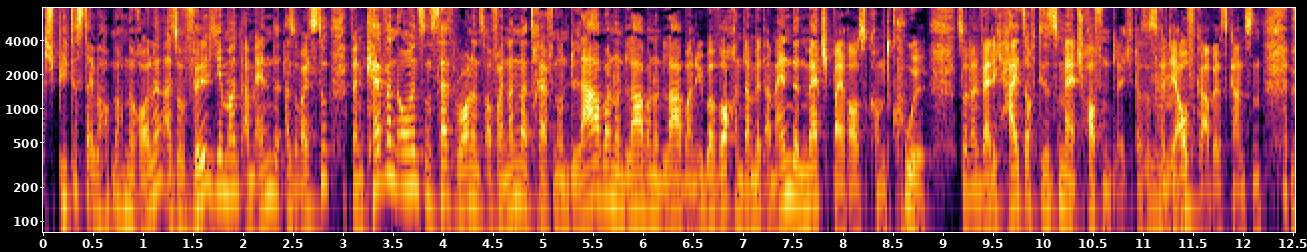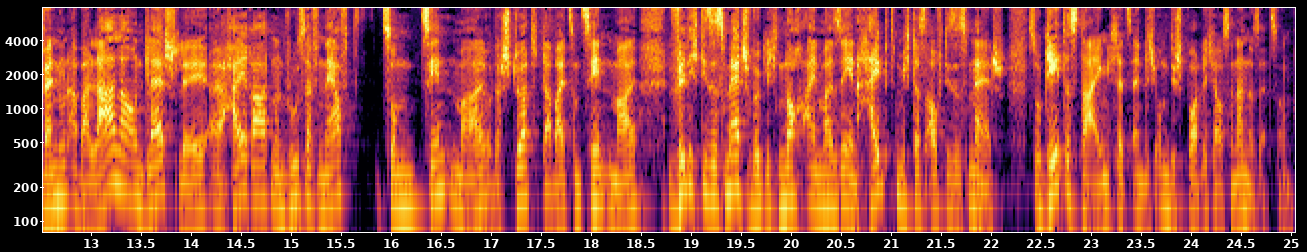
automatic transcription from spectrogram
Spielt es da überhaupt noch eine Rolle? Also will jemand am Ende, also weißt du, wenn Kevin Owens und Seth Rollins aufeinandertreffen und labern und labern und labern über Wochen, damit am Ende ein Match bei rauskommt, cool. So, dann werde ich heiß auf dieses Match, hoffentlich. Das ist halt die Aufgabe des Ganzen. Wenn nun aber Lana und Lashley äh, heiraten und Rusev nervt zum zehnten Mal oder stört dabei zum zehnten Mal, will ich dieses Match wirklich noch einmal sehen. Hypt mich das auf dieses Match. So geht es da eigentlich letztendlich um die sportliche Auseinandersetzung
